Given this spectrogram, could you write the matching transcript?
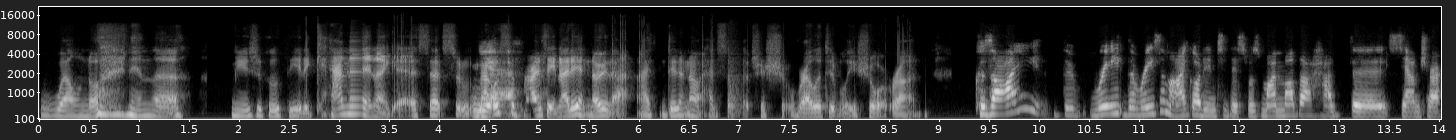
well known in the musical theatre canon, I guess. That's that was surprising. I didn't know that. I didn't know it had such a short, relatively short run. because I the re- the reason I got into this was my mother had the soundtrack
